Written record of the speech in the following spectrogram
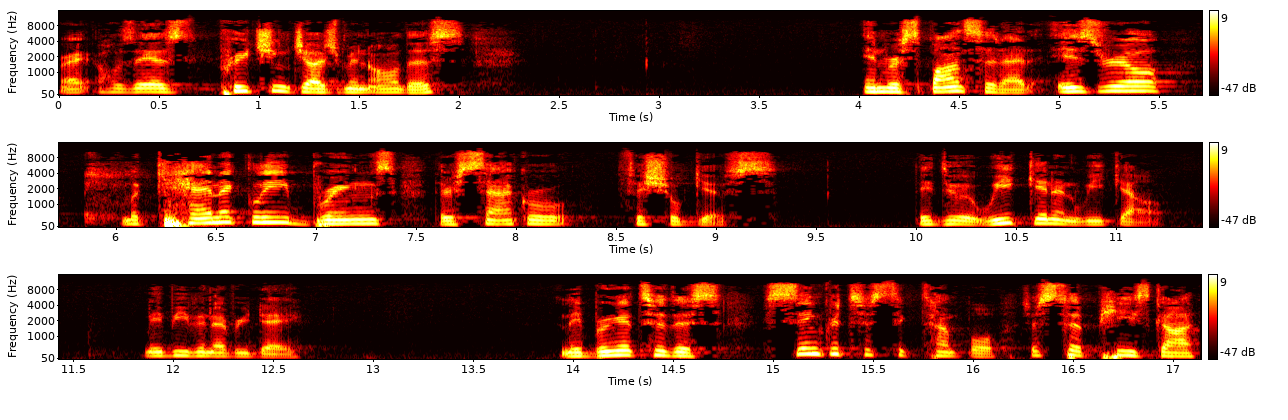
right? Hosea's preaching judgment, all this. In response to that, Israel mechanically brings their sacrificial gifts. They do it week in and week out, maybe even every day. And they bring it to this syncretistic temple just to appease God.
